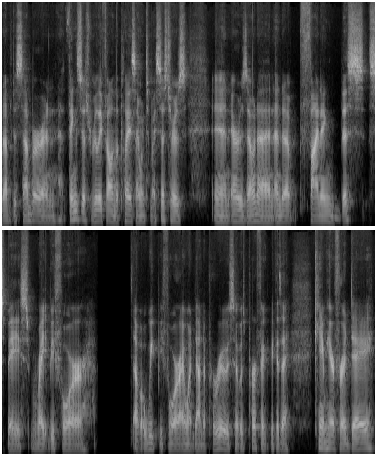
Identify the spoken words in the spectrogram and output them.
of December and things just really fell into place. I went to my sister's in Arizona and ended up finding this space right before uh, a week before I went down to Peru. So it was perfect because I came here for a day,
